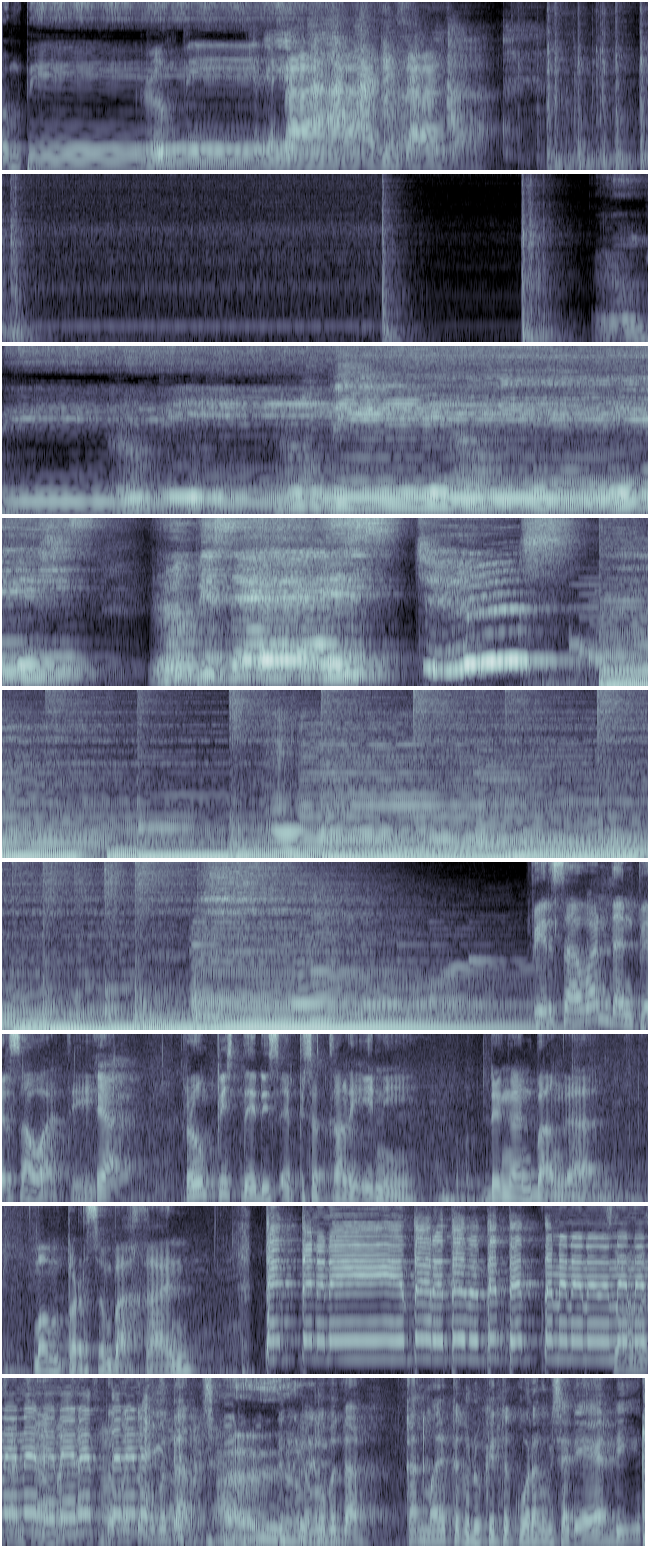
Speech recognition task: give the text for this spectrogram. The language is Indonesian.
Rumpi. Rumpi. Salah, salah, anjing salah. Pirsawati, Ya Rumpis Dedis episode kali ini dengan bangga mempersembahkan Tunggu bentar Tunggu bentar Kan mana tegeduk itu kurang bisa diedit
